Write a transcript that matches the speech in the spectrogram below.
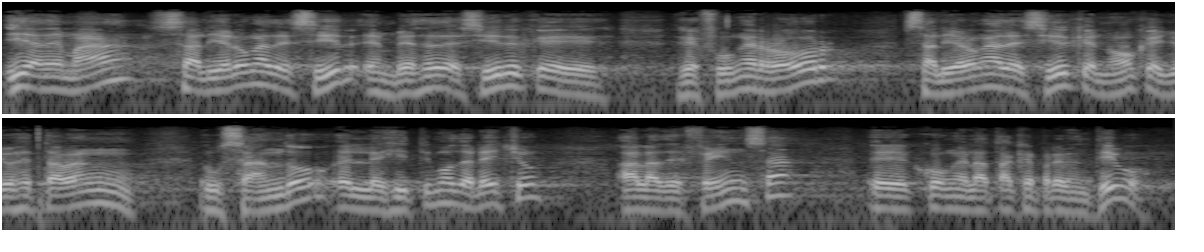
Y además salieron a decir, en vez de decir que, fue un error, salieron a decir que no, que ellos estaban usando el legítimo derecho a la defensa eh, con el ataque preventivo.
